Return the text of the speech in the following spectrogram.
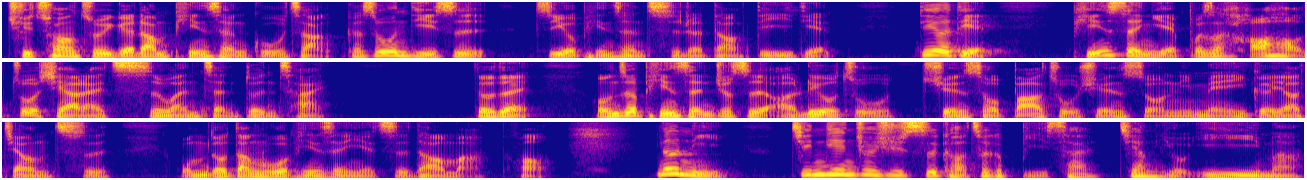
去创出一个让评审鼓掌。可是问题是。只有评审吃得到。第一点，第二点，评审也不是好好坐下来吃完整顿菜，对不对？我们这评审就是啊，六组选手、八组选手，你每一个要这样吃，我们都当过评审，也知道嘛。好，那你今天就去思考这个比赛，这样有意义吗？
